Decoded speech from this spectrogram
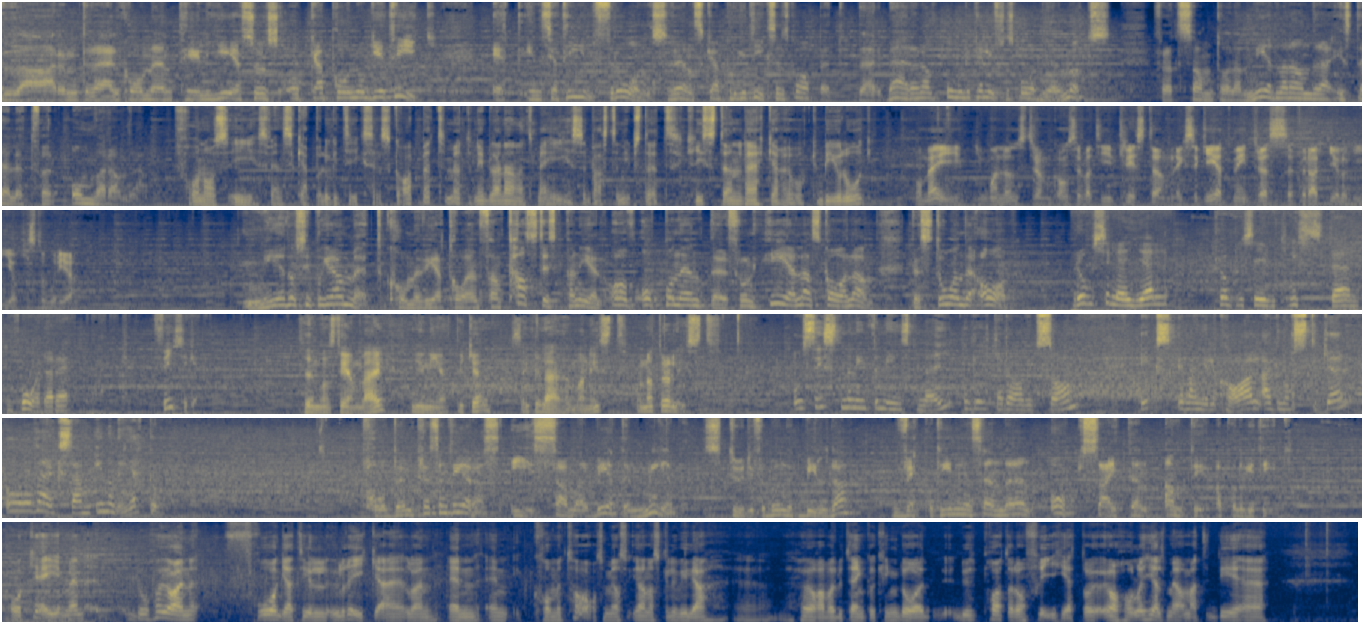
Varmt välkommen till Jesus och apologetik. Ett initiativ från Svenska Apologetiksällskapet där bärare av olika livsåskådningar möts för att samtala med varandra istället för om varandra. Från oss i Svenska Apologetiksällskapet möter ni bland annat mig, Sebastian Ipstedt, kristen, läkare och biolog. Och mig, Johan Lundström, konservativ kristen, exeget med intresse för arkeologi och historia. Med oss i programmet kommer vi att ha en fantastisk panel av opponenter från hela skalan bestående av Rosie Leijel, progressiv kristen, vårdare och fysiker. Timon Stenberg, genetiker, sekulärhumanist och naturalist. Och sist men inte minst mig, Ulrika Davidsson, ex-evangelikal agnostiker och verksam inom eko. Podden presenteras i samarbete med Studieförbundet Bilda, veckotidningen Sändaren och sajten Antiapologetik. Okej, men då har jag en fråga till Ulrika eller en, en, en kommentar som jag gärna skulle vilja eh, höra vad du tänker kring då. Du pratade om frihet och jag håller helt med om att det är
